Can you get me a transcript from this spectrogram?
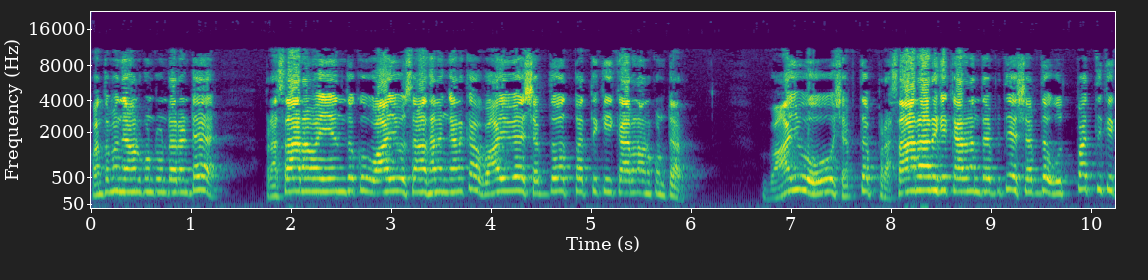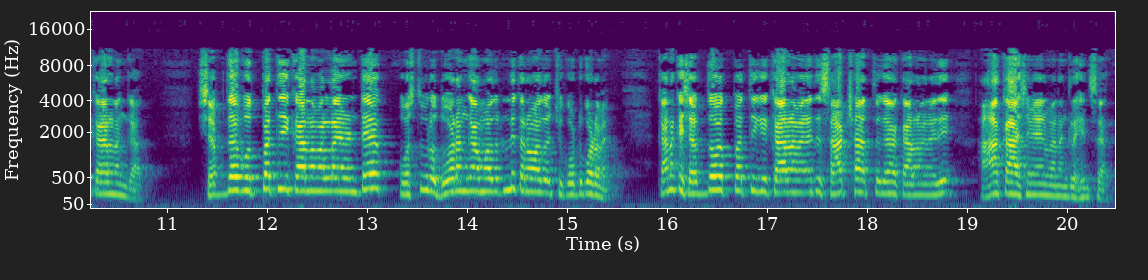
కొంతమంది ఏమనుకుంటుంటారంటే ప్రసారం అయ్యేందుకు వాయువు సాధనం గనక వాయువే శబ్దోత్పత్తికి కారణం అనుకుంటారు. వాయువు శబ్ద ప్రసారానికి కారణం తప్పితే శబ్ద ఉత్పత్తికి కారణం కాదు. శబ్ద ఉత్పత్తికి కారణం వల్ల ఏంటంటే వస్తువులు దూరంగా మొదటి తర్వాత వచ్చి కొట్టుకోవడమే. కనుక శబ్దోత్పత్తికి కారణమైనది సాక్షాత్తుగా కారణమైనది ఆకాశమే అని మనం గ్రహించాలి.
